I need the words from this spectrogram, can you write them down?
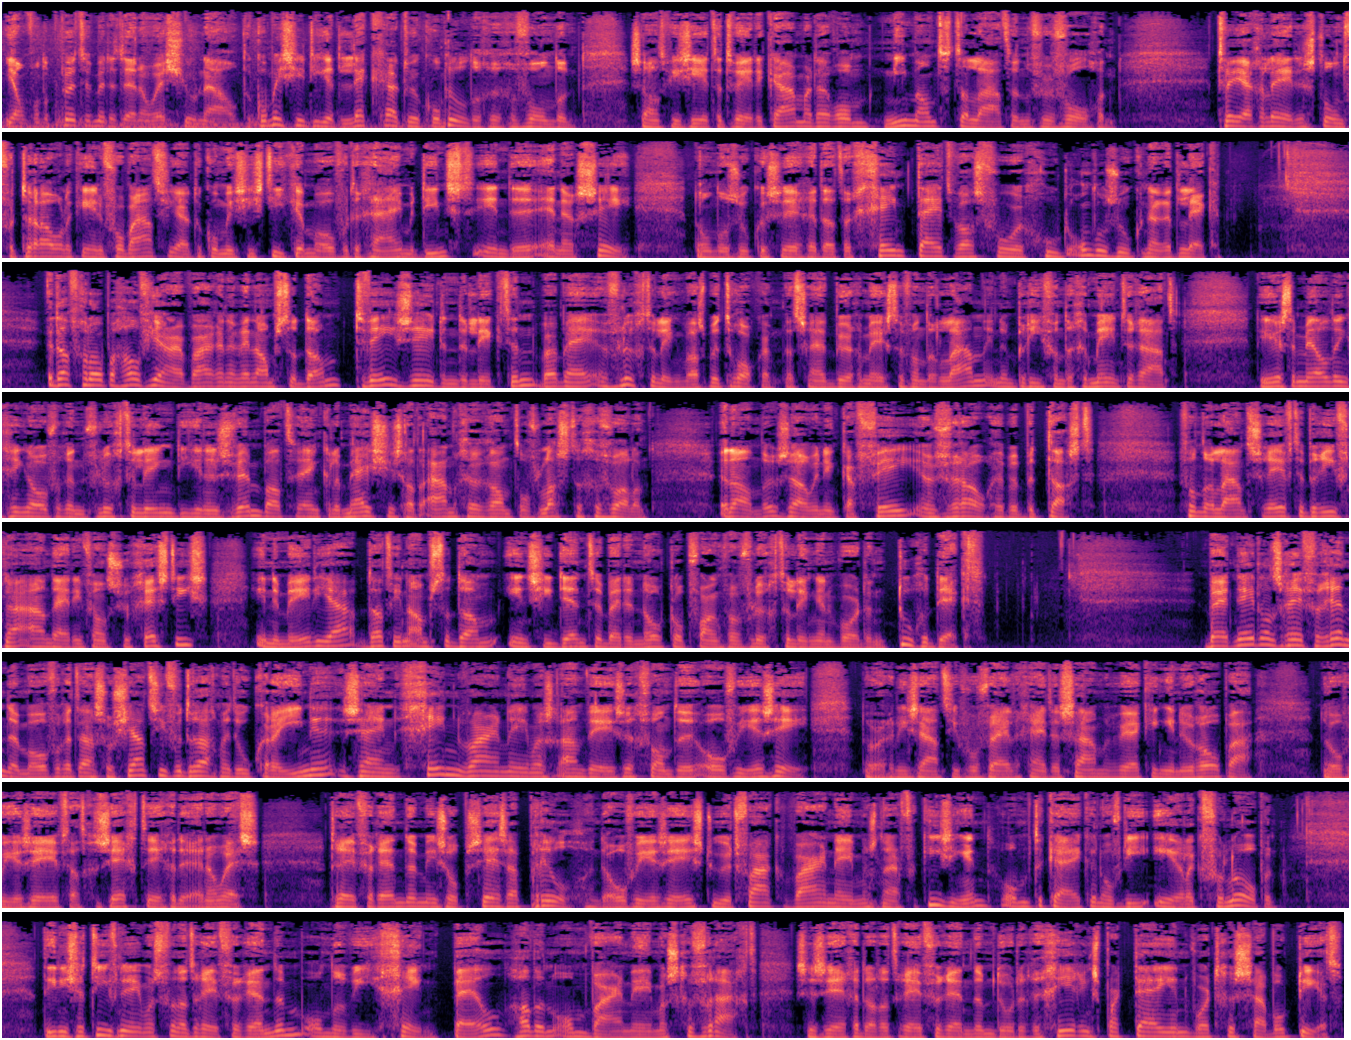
Jan van der Putten met het NOS-journaal. De commissie die het lek uit de onschuldigen gevonden. Ze adviseert de Tweede Kamer daarom niemand te laten vervolgen. Twee jaar geleden stond vertrouwelijke informatie uit de commissie stiekem over de geheime dienst in de NRC. De onderzoekers zeggen dat er geen tijd was voor goed onderzoek naar het lek. Het afgelopen half jaar waren er in Amsterdam twee zedendelicten waarbij een vluchteling was betrokken. Dat zei burgemeester Van der Laan in een brief van de gemeenteraad. De eerste melding ging over een vluchteling die in een zwembad enkele meisjes had aangerand of lastiggevallen. Een ander zou in een café een vrouw hebben betast. Van der Laan schreef de brief naar aanleiding van suggesties in de media dat in Amsterdam incidenten bij de noodopvang van vluchtelingen worden toegedekt. Bij het Nederlands referendum over het associatieverdrag met Oekraïne zijn geen waarnemers aanwezig van de OVSE, de Organisatie voor Veiligheid en Samenwerking in Europa. De OVSE heeft dat gezegd tegen de NOS. Het referendum is op 6 april. De OVSE stuurt vaak waarnemers naar verkiezingen om te kijken of die eerlijk verlopen. De initiatiefnemers van het referendum, onder wie geen pijl, hadden om waarnemers gevraagd. Ze zeggen dat het referendum door de regeringspartijen wordt gesaboteerd.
